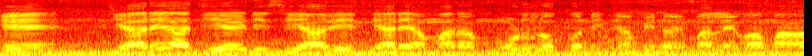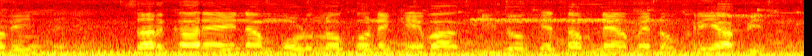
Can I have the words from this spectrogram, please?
કે જ્યારે આ જીઆઈડીસી આવી, ત્યારે અમારા મૂળ લોકોની જમીનો એમાં લેવામાં આવી. સરકારે અહીંના મૂળ લોકોને કહેવા, કીધું કે તમને અમે નોકરી આપીશું.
